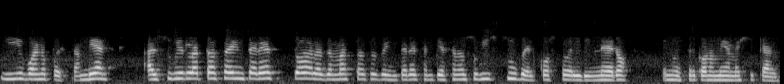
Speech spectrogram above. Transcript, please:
y bueno pues también al subir la tasa de interés todas las demás tasas de interés empiezan a subir, sube el costo del dinero en nuestra economía mexicana.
